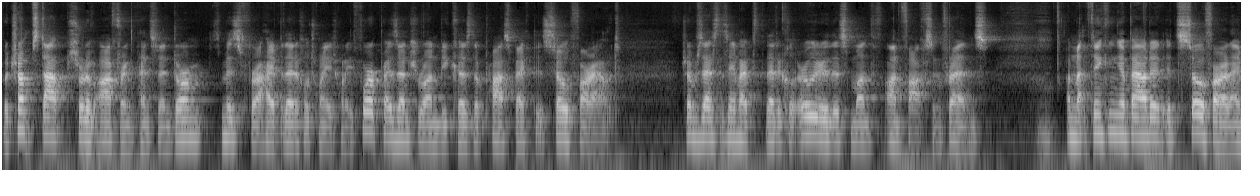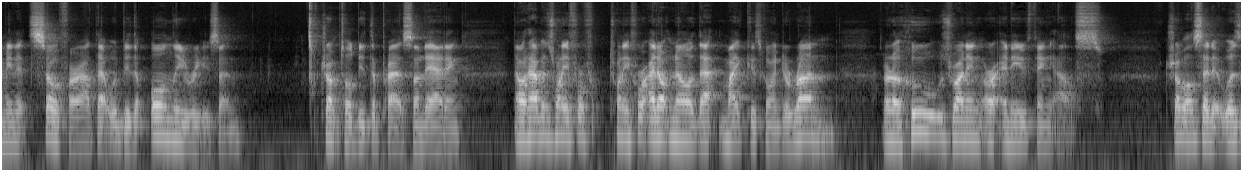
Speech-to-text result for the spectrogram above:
But Trump stopped sort of offering Pence an endorsement for a hypothetical 2024 presidential run because the prospect is so far out. Trump has asked the same hypothetical earlier this month on Fox and Friends. I'm not thinking about it. It's so far out. I mean, it's so far out. That would be the only reason. Trump told Meet the Press Sunday, adding, Now, what happens 24, 24? I don't know that Mike is going to run. I don't know who's running or anything else. Trump said it was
